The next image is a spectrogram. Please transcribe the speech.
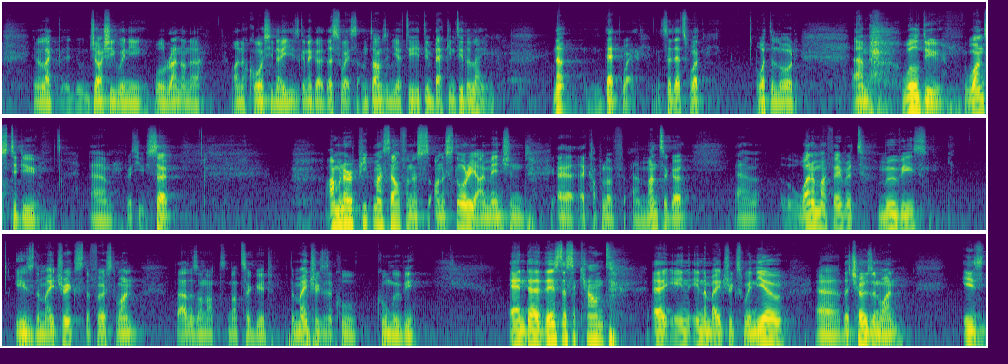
You know, like Joshy, when he will run on a, on a course, you know, he's going to go this way sometimes, and you have to hit him back into the lane. No, that way. So that's what, what the Lord um, will do, wants to do um, with you. So I'm going to repeat myself on a, on a story I mentioned uh, a couple of um, months ago. Uh, one of my favorite movies is The Matrix, the first one. The others are not, not so good. The Matrix is a cool, cool movie. And uh, there's this account uh, in, in the Matrix where Neo, uh, the chosen one, is,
